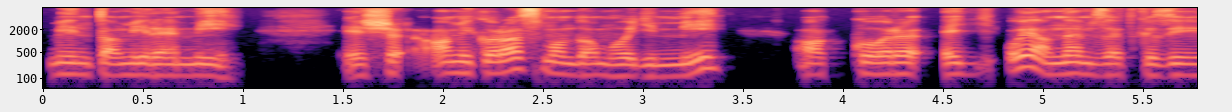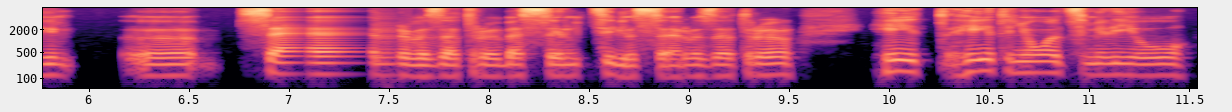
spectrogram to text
mint amire mi. És amikor azt mondom, hogy mi, akkor egy olyan nemzetközi szervezetről beszélünk, civil szervezetről. 7-8 millió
